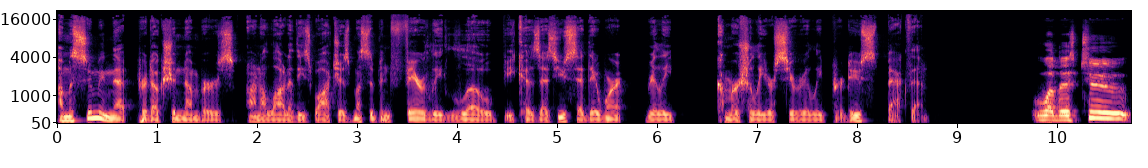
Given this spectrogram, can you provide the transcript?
I'm assuming that production numbers on a lot of these watches must have been fairly low because, as you said, they weren't really commercially or serially produced back then? Well, there's two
